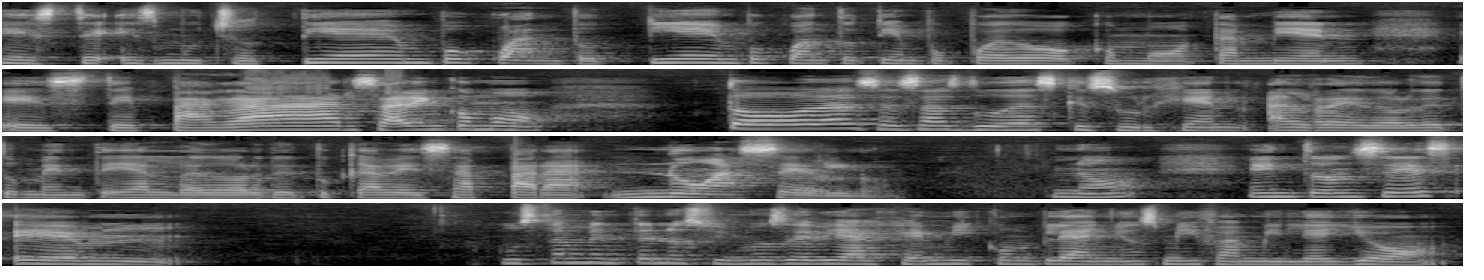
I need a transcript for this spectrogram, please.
Este, es mucho tiempo, ¿cuánto tiempo? ¿Cuánto tiempo puedo como también este, pagar? ¿Saben? Como todas esas dudas que surgen alrededor de tu mente y alrededor de tu cabeza para no hacerlo, ¿no? Entonces, em, justamente nos fuimos de viaje en mi cumpleaños, mi familia y yo,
